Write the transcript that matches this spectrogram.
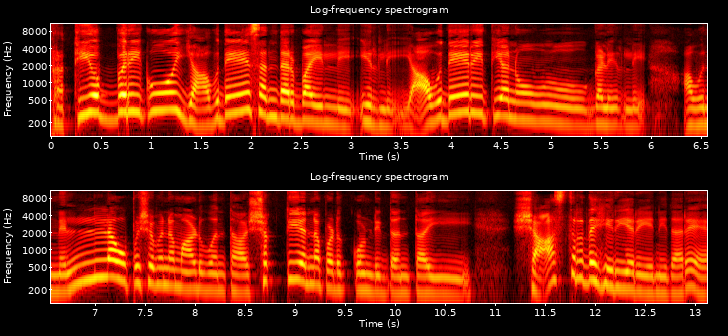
ಪ್ರತಿಯೊಬ್ಬರಿಗೂ ಯಾವುದೇ ಸಂದರ್ಭ ಇಲ್ಲಿ ಇರಲಿ, ಯಾವುದೇ ರೀತಿಯ ನೋವುಗಳಿರಲಿ, ಅವನ್ನೆಲ್ಲ ಉಪಶಮನ ಮಾಡುವಂತಹ ಶಕ್ತಿಯನ್ನು ಪಡೆದುಕೊಂಡಿದ್ದಂಥ ಈ ಶಾಸ್ತ್ರದ ಹಿರಿಯರು ಏನಿದ್ದಾರೆ,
